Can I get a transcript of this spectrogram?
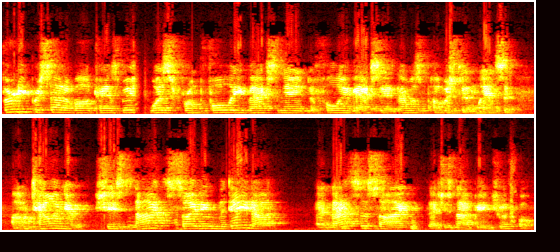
30% of all transmission was from fully vaccinated to fully vaccinated. That was published in Lancet. I'm telling you, she's not citing the data, and that's a sign that she's not being truthful.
